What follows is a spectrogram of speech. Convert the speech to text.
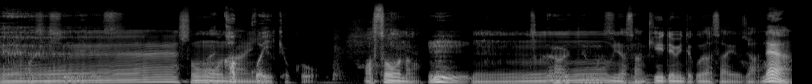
へおすすめえ、そうなんや。かっこいい。曲を。あ、そうなん。う。うんーん。作られてます皆さん聞いてみてくださいよ。じゃあね。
